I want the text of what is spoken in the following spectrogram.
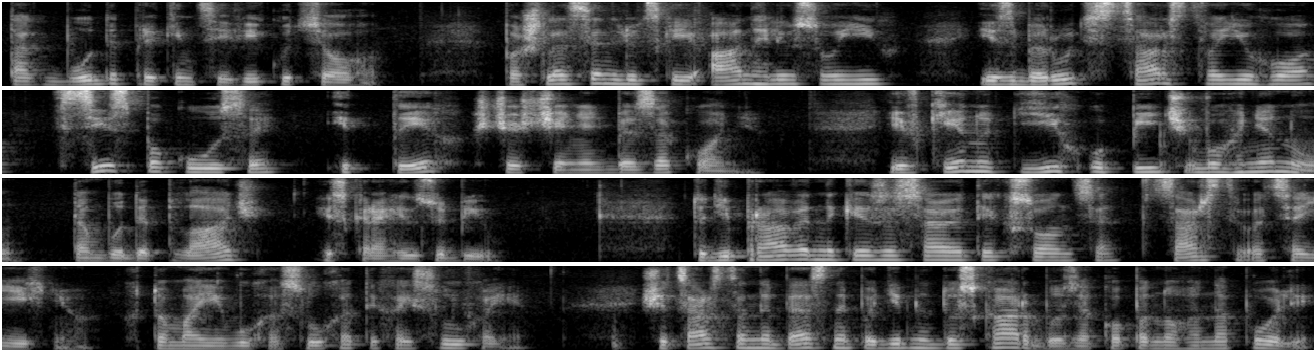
так буде при кінці віку цього. Пошле син людський ангелів своїх, і зберуть з царства Його всі спокуси і тих, що чинять беззаконня, і вкинуть їх у піч вогняну, там буде плач і скрегіт зубів. Тоді праведники засають, як сонце, в царстві Отця їхнього. Хто має вуха слухати, хай слухає. Що царство небесне подібне до скарбу, закопаного на полі,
